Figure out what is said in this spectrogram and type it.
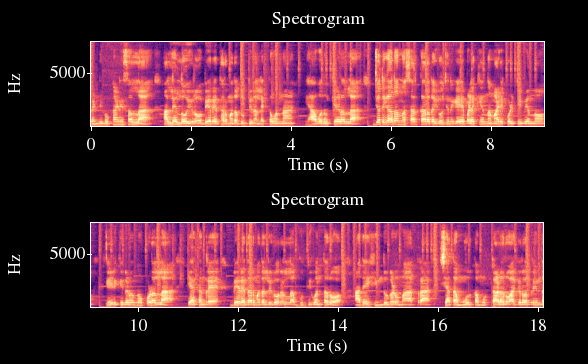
ಕಣ್ಣಿಗೂ ಕಾಣಿಸಲ್ಲ. ಅಲ್ಲೆಲ್ಲೋ ಇರೋ ಬೇರೆ ಧರ್ಮದ ದುಡ್ಡಿನ ಲೆಕ್ಕವನ್ನ ಯಾವನೂ ಕೇಳಲ್ಲ. ಜೊತೆಗೆ ಅದನ್ನು ಸರ್ಕಾರದ ಯೋಜನೆಗೆ ಬಳಕೆಯನ್ನ ಮಾಡಿಕೊಳ್ತೀವಿ ಅನ್ನೋ ಹೇಳಿಕೆಗಳನ್ನು ಕೊಡಲ್ಲ. ಯಾಕಂದರೆ ಬೇರೆ ಧರ್ಮದಲ್ಲಿರೋರೆಲ್ಲ ಬುದ್ಧಿವಂತರು, ಅದೇ ಹಿಂದೂಗಳು ಮಾತ್ರ ಶತಮೂರ್ಖ ಮುಟ್ಟಾಳರು ಆಗಿರೋದ್ರಿಂದ,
